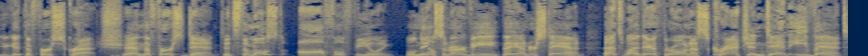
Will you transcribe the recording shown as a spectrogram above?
you get the first scratch and the first dent. It's the most awful feeling. Well, Nielsen RV, they understand. That's why they're throwing a scratch and dent event.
